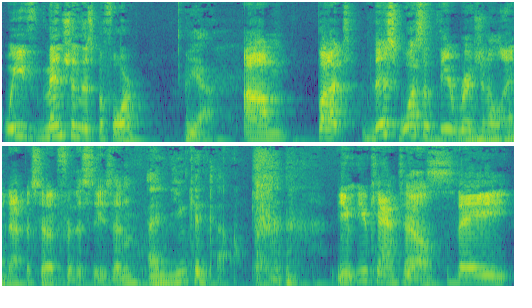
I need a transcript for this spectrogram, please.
we've mentioned this before, yeah, um, but this wasn't the original end episode for the season. and you can tell. You you can tell Yes. they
